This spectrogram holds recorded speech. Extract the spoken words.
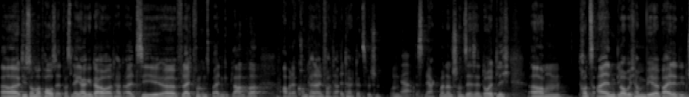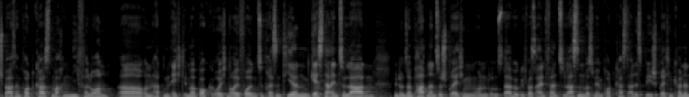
äh, die Sommerpause etwas länger gedauert hat, als sie äh, vielleicht von uns beiden geplant war. Aber da kommt dann einfach der Alltag dazwischen. Und ja. das merkt man dann schon sehr, sehr deutlich. Ähm, trotz allem, glaube ich, haben wir beide den Spaß am Podcast machen nie verloren äh, und hatten echt immer Bock, euch neue Folgen zu präsentieren, Gäste einzuladen, mit unseren Partnern zu sprechen und uns da wirklich was einfallen zu lassen, was wir im Podcast alles besprechen können.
